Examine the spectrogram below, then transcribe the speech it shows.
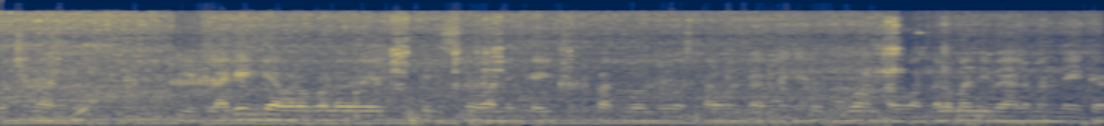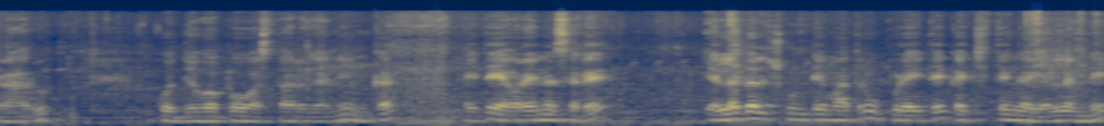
వచ్చినారు ఇట్లాగే ఇంకెవరో తెలిసిన వాళ్ళు ఇంకా ఈ చుట్టుపక్కల వాళ్ళు వస్తూ ఉంటారు కానీ ఊ అంత వందల మంది వేల మంది అయితే రారు. కొద్ది గొప్ప వస్తారు కానీ ఇంకా. అయితే ఎవరైనా సరే వెళ్ళదలుచుకుంటే మాత్రం ఇప్పుడైతే ఖచ్చితంగా వెళ్ళండి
